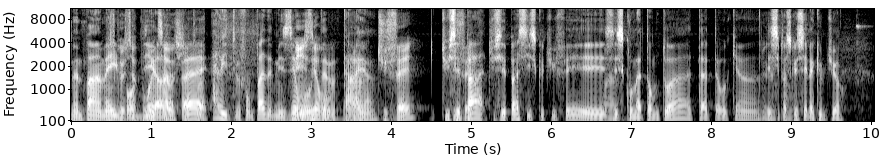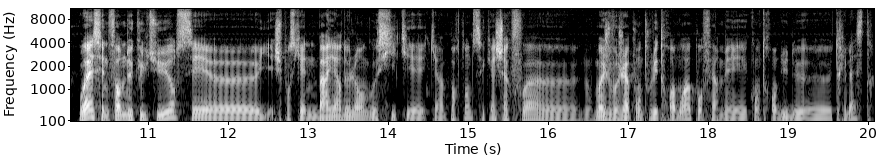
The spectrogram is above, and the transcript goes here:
Même pas un mail que pour ça te pourrait dire. être ça aussi, ouais. Ah oui, ils te font pas de. Mais zéro. mais zéro. Voilà. rien. Tu fais. Tu sais fais. pas. Tu sais pas si ce que tu fais, Voilà. c'est ce qu'on attend de toi. T'as aucun. Et c'est parce que c'est la culture. Ouais, c'est une forme de culture. C'est, euh, je pense qu'il y a une barrière de langue aussi qui est, qui est importante. C'est qu'à chaque fois, euh, donc moi je vais au Japon tous les trois mois pour faire mes comptes rendus de trimestre.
